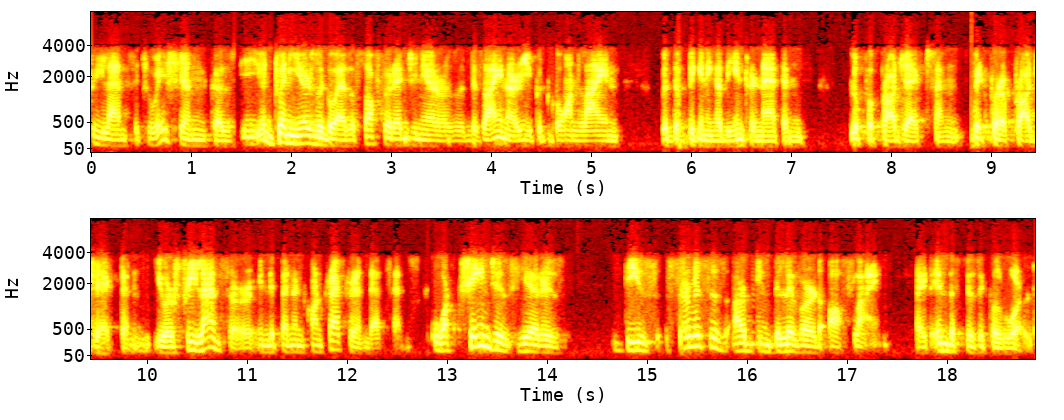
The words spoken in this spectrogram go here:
freelance situation because even 20 years ago, as a software engineer, or as a designer, you could go online with the beginning of the internet and look for projects and bid for a project and you're a freelancer, independent contractor in that sense. What changes here is these services are being delivered offline, right, in the physical world.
